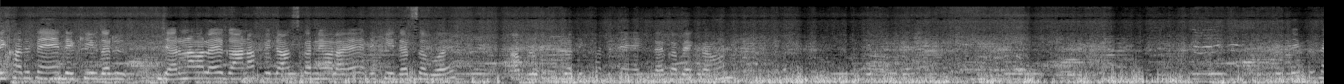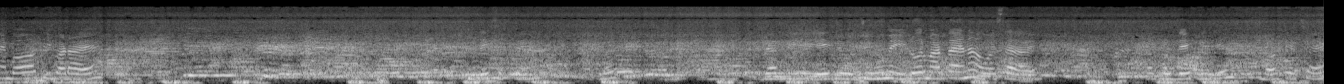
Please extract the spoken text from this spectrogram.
दिखा देते हैं। देखिए उधर झरना वाला है, गाना पे डांस करने वाला है। देखिए, इधर सब है। आप लोग को पूरा दिखा देते हैं इधर का बैकग्राउंड देख सकते हैं, बहुत ही बड़ा है। देख सकते हैं। इधर भी ये जो जू में हिलोर मारता है ना वैसा है। आप लोग देख लीजिए, बहुत ही अच्छा है।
